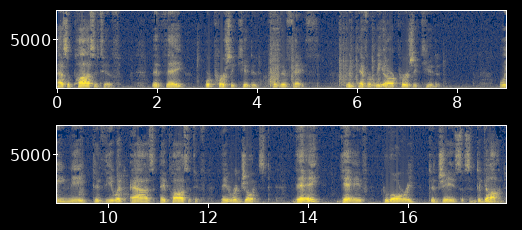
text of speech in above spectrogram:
as a positive that they were persecuted for their faith. Whenever we are persecuted, we need to view it as a positive. They rejoiced. They gave glory to Jesus and to God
